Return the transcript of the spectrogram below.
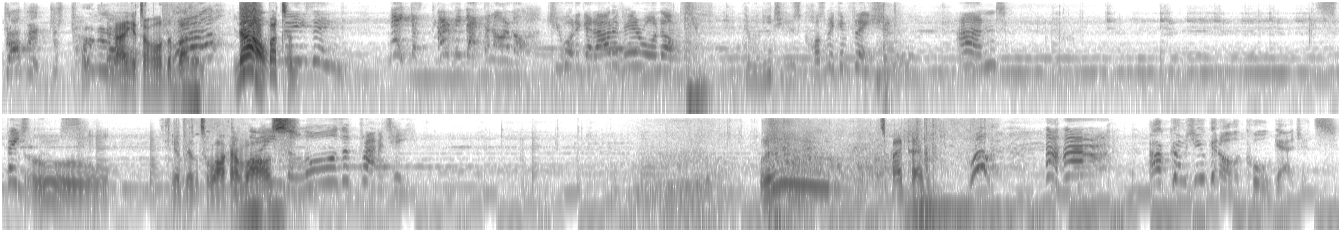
stop it. Just turn it And off. I get to hold the button. No. Button. Amazing! Nate, just turn me back to normal! Do you want to get out of here or not? Then we need to use cosmic inflation. And... Space. Ooh. You gonna be able to walk on walls? the laws of gravity. Woo! It's my pet. Woo! Ha How comes you get all the cool gadgets?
